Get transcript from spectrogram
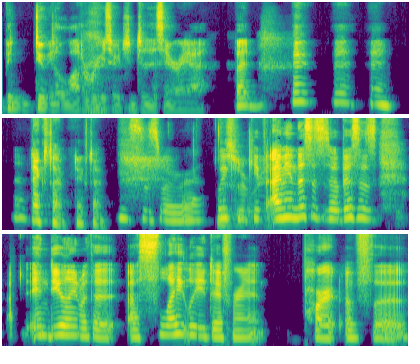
been doing a lot of research into this area. But eh, eh, eh. Next time, next time. This is where we're at. We This can keep. I mean, this is so. This is in dealing with a, a slightly different part of the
